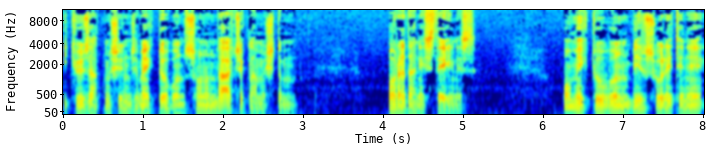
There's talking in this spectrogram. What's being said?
260. mektubun sonunda açıklamıştım. Oradan isteyiniz. O mektubun bir suretini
